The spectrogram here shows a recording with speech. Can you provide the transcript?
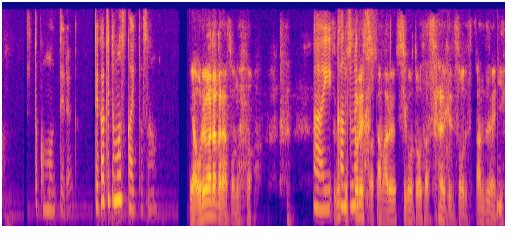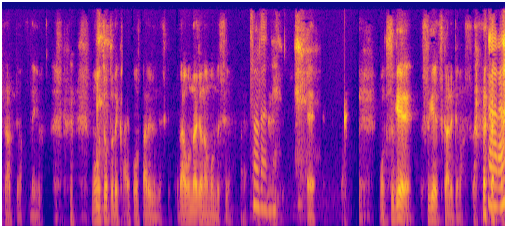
ずっとこもってる。出かけてますか、伊藤さん？いや、俺はだから、その、あ、いい、すご缶詰くストレスの溜まる仕事をさせられてて、そうです。缶詰になってますね、今。もうちょっとで解放されるんですけど。だから同じようなもんですよ。はいそうだね。もうすげえ、すげえ疲れてます。あら。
